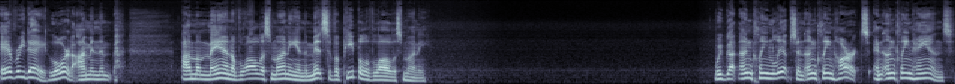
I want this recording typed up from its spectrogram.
every day. Lord, I'm in the I'm a man of lawless money in the midst of a people of lawless money. We've got unclean lips and unclean hearts and unclean hands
